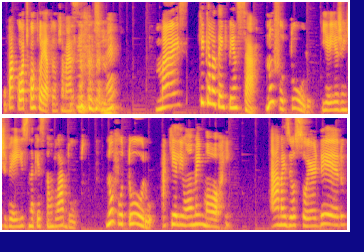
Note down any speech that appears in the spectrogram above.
o pacote completo, vamos chamar assim, né? Mas o que, que ela tem que pensar? No futuro, e aí a gente vê isso na questão do adulto. No futuro, aquele homem morre. Ah, mas eu sou herdeiro,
